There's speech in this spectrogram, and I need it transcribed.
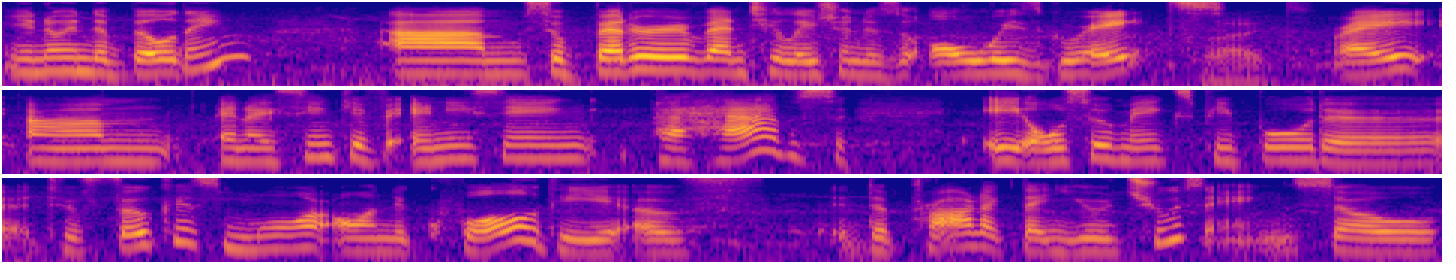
you know, in the building. Um, so better ventilation is always great, right? right? Um, and I think if anything, perhaps it also makes people to to focus more on the quality of the product that you're choosing. So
